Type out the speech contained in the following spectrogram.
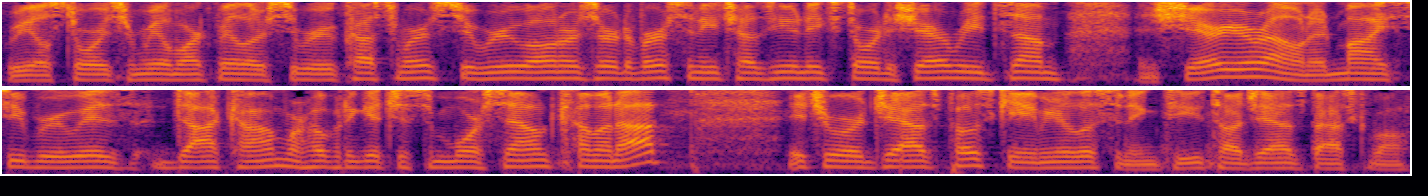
Real stories from real Mark Miller Subaru customers. Subaru owners are diverse and each has a unique story to share. Read some and share your own at mysubaruis.com. We're hoping to get you some more sound coming up. It's your Jazz post game. You're listening to Utah Jazz basketball.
